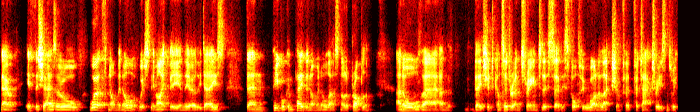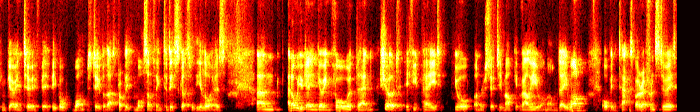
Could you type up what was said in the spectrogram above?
Now, if the shares are all worth nominal, which they might be in the early days, then people can pay the nominal. That's not a problem. And all there, and the they should consider entering into this uh, this 431 election for, for tax reasons we can go into if, if, people want to, but that's probably more something to discuss with your lawyers. Um, and all your gain going forward then should, if you've paid your unrestricted market value on, on day one or been taxed by reference to it,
